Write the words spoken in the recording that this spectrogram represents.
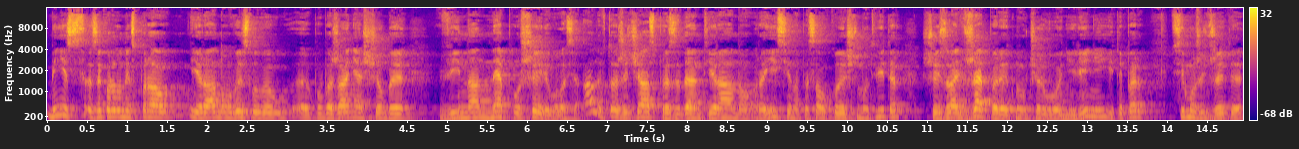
Міністр закордонних справ Ірану висловив е, побажання, щоб війна не поширювалася. Але в той же час президент Ірану Раїсі написав в колишньому Твіттер, що Ізраїль вже перетнув червоні лінії, і тепер всі можуть вжити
